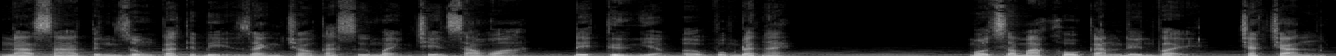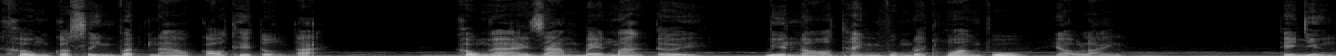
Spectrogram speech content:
NASA từng dùng các thiết bị dành cho các sứ mệnh trên sao hỏa để thử nghiệm ở vùng đất này. Một sa mạc khô cằn đến vậy, chắc chắn không có sinh vật nào có thể tồn tại. Không ai dám bén mảng tới, biến nó thành vùng đất hoang vu, hẻo lánh. Thế nhưng,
